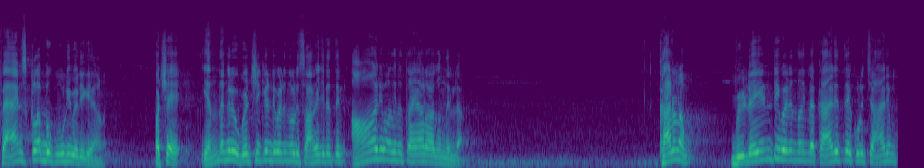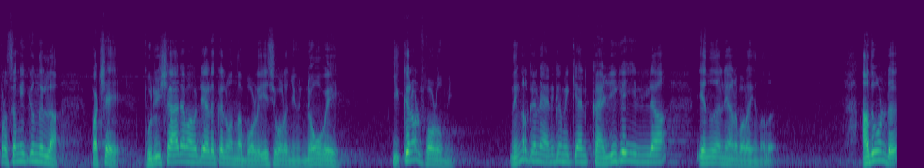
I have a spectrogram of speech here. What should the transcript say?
ഫാൻസ് ക്ലബ്ബ് കൂടി വരികയാണ്. പക്ഷേ എന്തെങ്കിലും ഉപേക്ഷിക്കേണ്ടി വരുന്ന ഒരു സാഹചര്യത്തിൽ ആരും അതിന് തയ്യാറാകുന്നില്ല. കാരണം വിടേണ്ടി വരുന്നതിന്റെ കാര്യത്തെക്കുറിച്ച് ആരും പ്രസംഗിക്കുന്നില്ല. പക്ഷേ പുരുഷാരം അവന്റെ അടുക്കൽ വന്നപ്പോൾ യേശു പറഞ്ഞു no way you cannot follow me നിങ്ങൾക്ക് എന്നെ അനുഗമിക്കാൻ കഴിയുകയില്ല എന്ന് തന്നെയാണ് പറയുന്നത്. അതുകൊണ്ട്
